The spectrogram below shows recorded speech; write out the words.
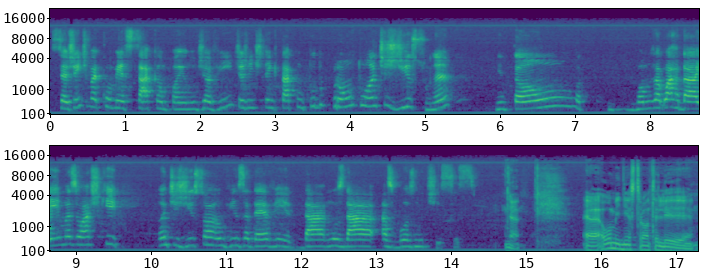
Se a gente vai começar a campanha no dia 20, a gente tem que estar tá com tudo pronto antes disso, né? Então, vamos aguardar aí, mas eu acho que antes disso a Anvisa deve dar, nos dar as boas notícias. É. É, o ministro ontem ele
